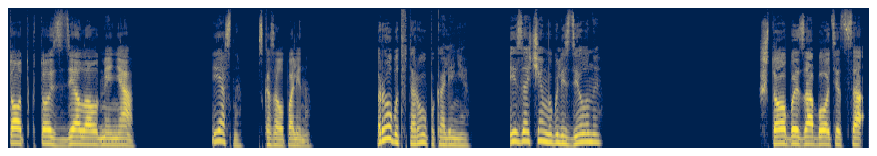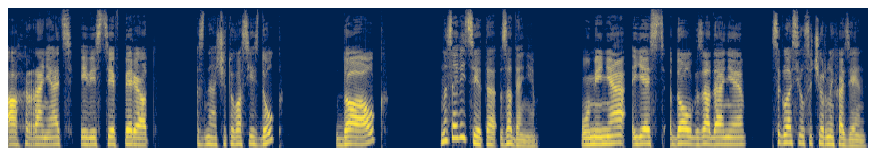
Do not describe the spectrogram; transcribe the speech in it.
тот, кто сделал меня. Ясно сказала Полина. «Робот второго поколения. И зачем вы были сделаны?» «Чтобы заботиться, охранять и вести вперед». «Значит, у вас есть долг?» «Долг?» «Назовите это заданием». «У меня есть долг задания», — согласился черный хозяин.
